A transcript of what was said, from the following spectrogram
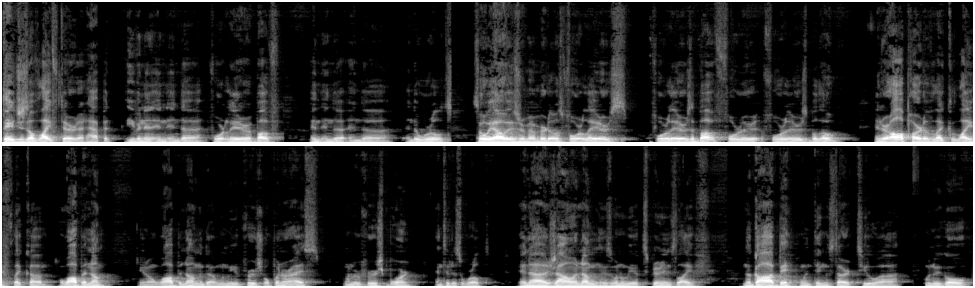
stages of life there that happen, even in, in, in, the Fort Layer above, in, in the in the in the world. So we always remember those four layers, four layers above, four four layers below, and they're all part of like life, like um, Wabanung. You know, Wabanung. The, when we first open our eyes, when we're first born into this world. And uh, Zhawanung is when we experience life. Nagabe, when things start to, uh, when we go,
